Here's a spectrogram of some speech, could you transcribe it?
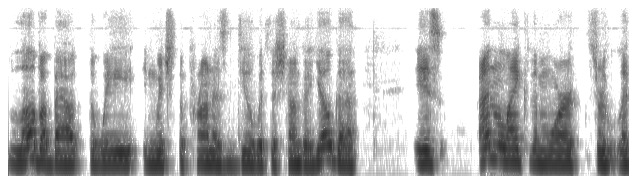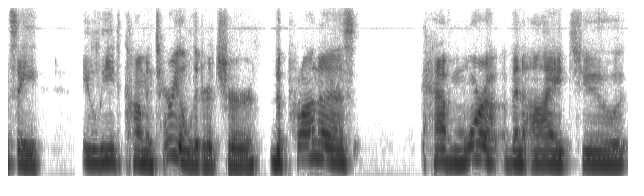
love about the way in which the Puranas deal with the Ashtanga yoga is unlike the more sort of let's say elite commentarial literature, the Puranas have more of an eye to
